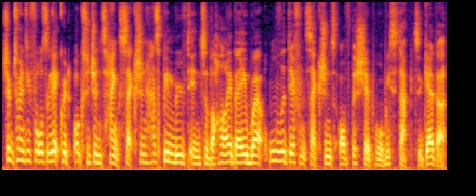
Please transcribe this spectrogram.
Ship 24's liquid oxygen tank section has been moved into the high bay where all the different sections of the ship will be stacked together.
